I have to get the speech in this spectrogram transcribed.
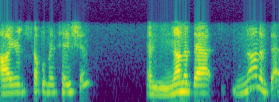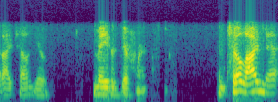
iron supplementation. And none of that, none of that, I tell you, made a difference until I met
